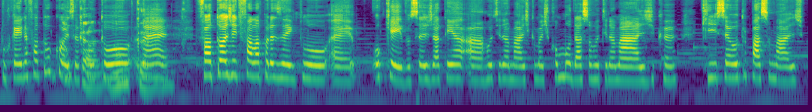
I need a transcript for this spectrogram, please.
porque ainda faltou coisa. Nunca, faltou, nunca. né? Faltou a gente falar, por exemplo, é, ok, você já tem a, a rotina mágica, mas como mudar a sua rotina mágica? Que isso é outro passo mágico.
